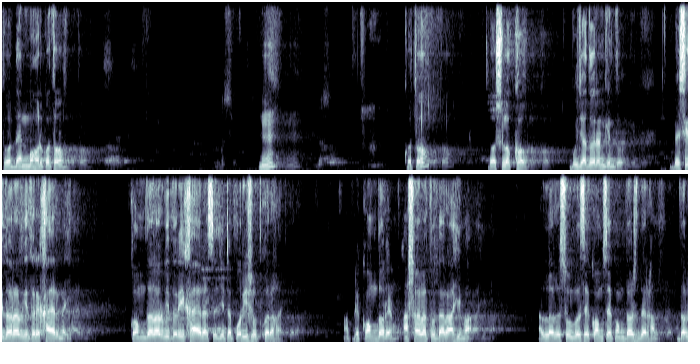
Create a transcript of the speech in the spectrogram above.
তোর দেন মোহর কত? হুম? কত? দশ লক্ষ। বুঝা ধরেন কিন্তু, বেশি ধরার ভিতরে খায়ের নাই, কম ধরার ভিতরেই খায়ের আছে, যেটা পরিশোধ করা হয়। আপনি কম ধরেন, আশারাত দ্বারা হিমা আল্লাহ রসুল বলছে, কমসে কম দশ দেড়হাম। দশ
